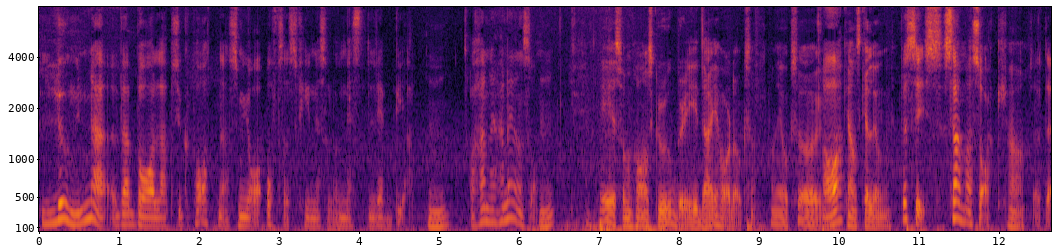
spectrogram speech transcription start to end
lugna verbala psykopaterna som jag oftast finner som de mest läbbiga. Mm. Och han, han är en sån. Det är som Hans Gruber i Die Hard också. Han är också Ja. ganska lugn. Precis, samma sak. Ja. Så att, eh,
